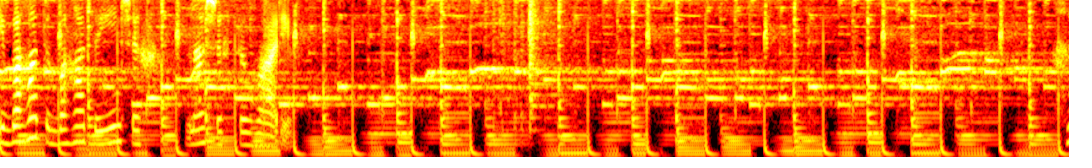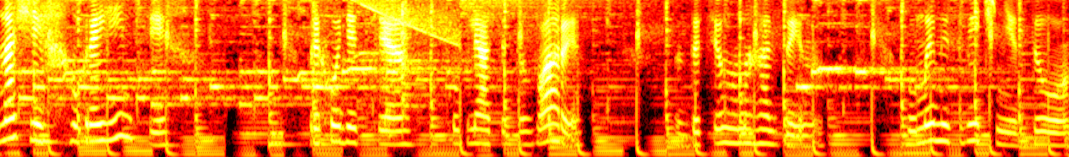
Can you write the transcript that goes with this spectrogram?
І багато-багато інших наших товарів. Наші українці приходять е, купляти товари до цього магазину, бо ми не звичні до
